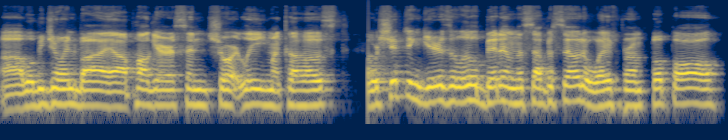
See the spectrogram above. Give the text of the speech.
Uh, we'll be joined by uh, Paul Garrison shortly, my co host. We're shifting gears a little bit in this episode away from football,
